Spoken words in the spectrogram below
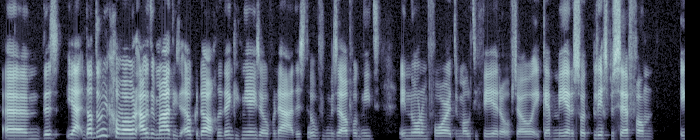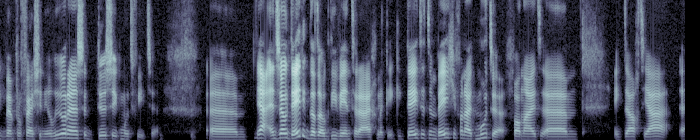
Ehm, dus ja, dat doe ik gewoon automatisch elke dag. Daar denk ik niet eens over na. Dus daar hoef ik mezelf ook niet enorm voor te motiveren of zo. Ik heb meer een soort plichtsbesef van... Ik ben professioneel wielrenner, dus ik moet fietsen. Ehm, ja, en zo deed ik dat ook die winter eigenlijk. Ik, ik deed het een beetje vanuit moeten. Vanuit, ehm, ik dacht, ja, uh,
